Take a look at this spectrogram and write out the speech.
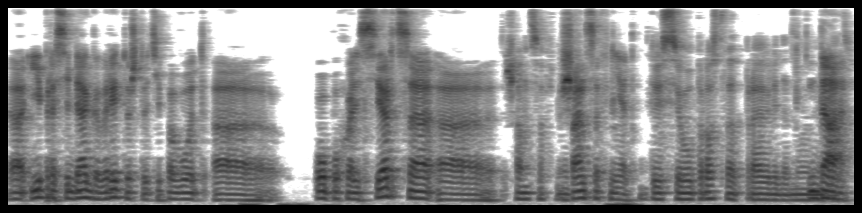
э, и про себя говорит то, что типа вот э, опухоль сердца, Шансов нет. шансов нет. То есть его просто отправили домой. Да,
